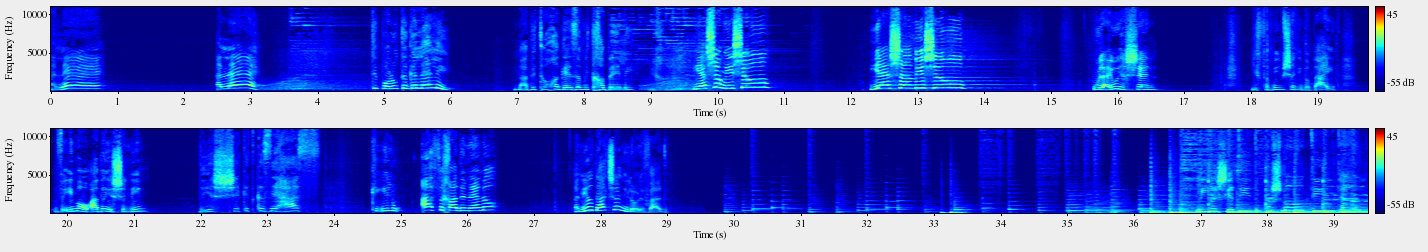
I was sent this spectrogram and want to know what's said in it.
עלה! עלה! תיפול ותגלה לי. מה בתוך הגזע מתחבא לי? יש שם מישהו? יש שם מישהו? אולי הוא ישן. לפעמים כשאני בבית, ואימא או אבא ישנים, ויש שקט כזה הס, כאילו אף אחד איננו, אני יודעת שאני לא לבד. יש ידיד ושמו טינטן,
